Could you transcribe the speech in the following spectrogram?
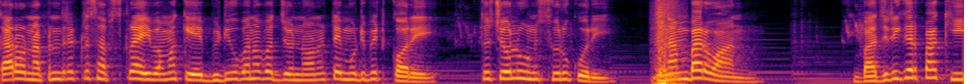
কারণ আপনাদের একটা সাবস্ক্রাইব আমাকে ভিডিও বানাবার জন্য অনেকটাই মোটিভেট করে। তো চলুন শুরু করি। নাম্বার ওয়ান বাজরিকার পাখি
